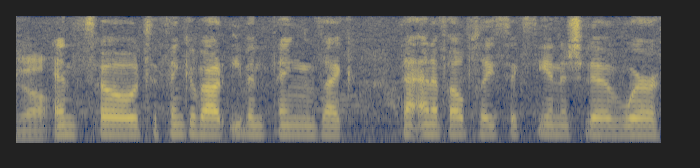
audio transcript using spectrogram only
Yeah. And so to think about even things like the NFL Play 60 initiative, where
